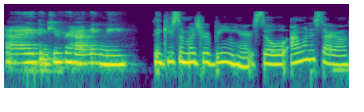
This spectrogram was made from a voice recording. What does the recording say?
Hi, thank you for having me. Thank you so much for being here. So, I want to start off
